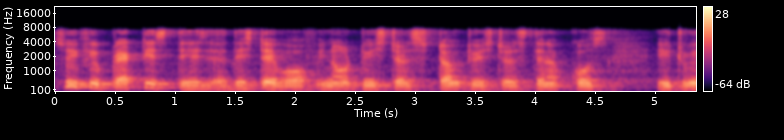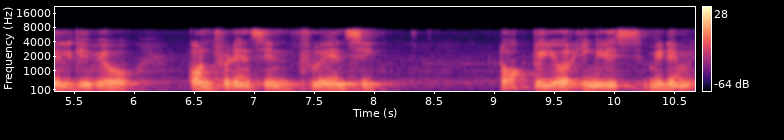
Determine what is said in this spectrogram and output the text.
So if you practice this uh, this type of you know twisters tongue twisters then of course it will give you confidence in fluency. Talk to your english medium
